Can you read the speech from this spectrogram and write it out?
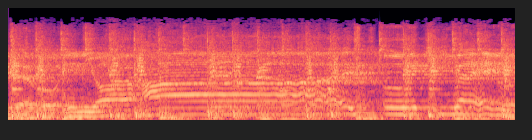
devil in your eyes. Oh, Which way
